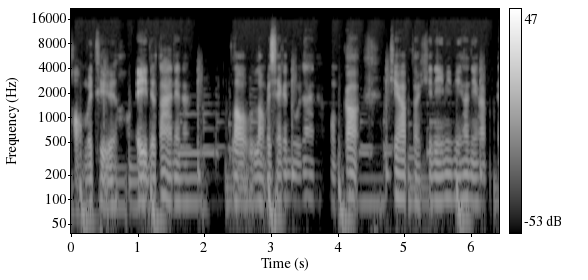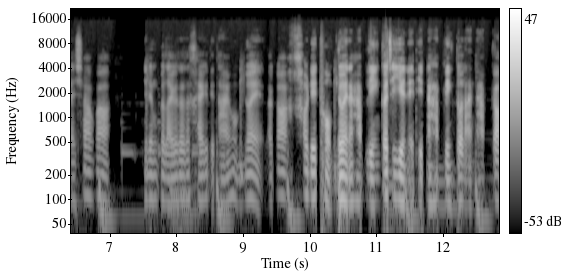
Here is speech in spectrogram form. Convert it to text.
ของมือถือของไอเดลต้าเนี่ยนะ เราลองไปใช้กันดูได้นะครับ ผมก็โอเคครับตอคลิปนี้มีเพียงเท่านี้ครับถ้าชอบก็อย่าลืมกดไลค์กดซับสไครต์กดติดตามให้ผมด้วย แล้วก็เข้าดิสผมด้วยนะครับ ลิงก์ก็จะอยู่ในดิสนะครับ ลิงก์ตัวร้านนะครับ ก็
